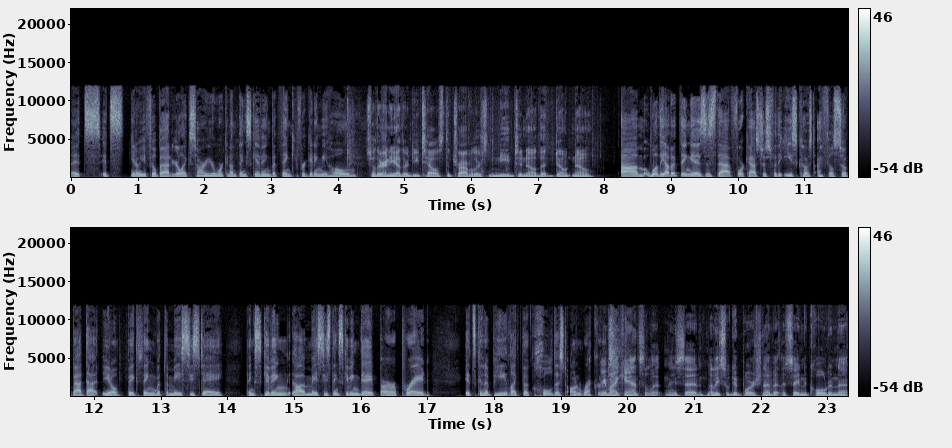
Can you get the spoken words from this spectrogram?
it's it's you know you feel bad. You're like, sorry, you're working on Thanksgiving, but thank you for getting me home. So, are there any other details the travelers need to know that don't know? Um, well, the other thing is, is that forecasters for the East Coast, I feel so bad that you know big thing with the Macy's Day Thanksgiving, uh, Macy's Thanksgiving Day par- parade. It's going to be like the coldest on record. They might cancel it. And they said at least a good portion of it. They're saying the cold and the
